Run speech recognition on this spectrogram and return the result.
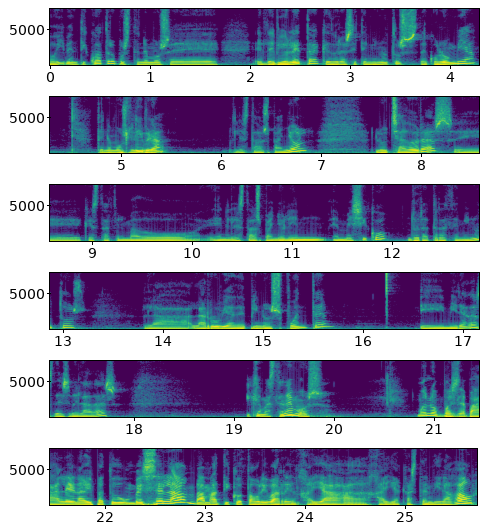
hoy 24 pues tenemos eh, el de Violeta que dura 7 minutos de Colombia, tenemos Libra, el Estado español, Luchadoras eh, que está filmado en el Estado español y en, México, dura 13 minutos, la, la rubia de Pinos Fuente y Miradas desveladas. ¿Y qué más tenemos? Bueno, pues ba, lehen aipatu dugun bezala, ba, matiko eta uribarrin jaia, jaiak hasten dira gaur,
